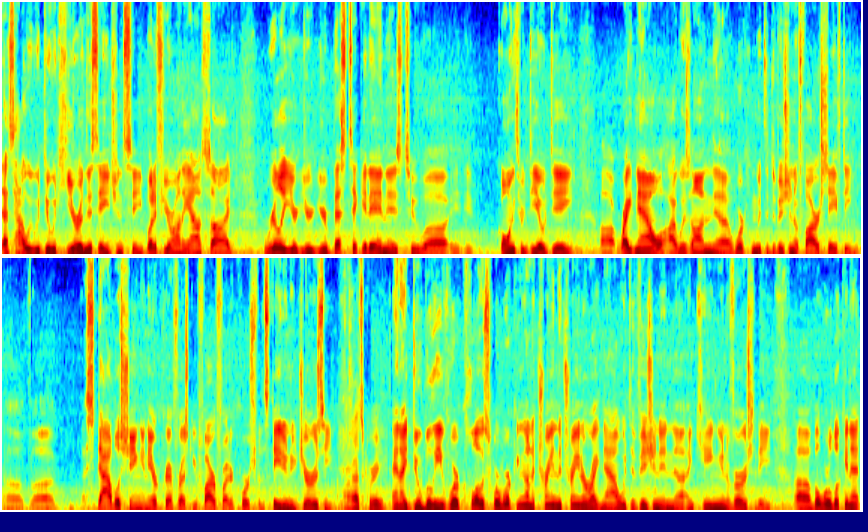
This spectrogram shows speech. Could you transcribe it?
that's how we would do it here in this agency. But if you're on the outside, really your your, your best ticket in is to uh, i- i- going through DoD. Uh, right now, I was on uh, working with the Division of Fire Safety of uh, establishing an aircraft rescue firefighter course for the state of New Jersey. Oh, that's great. And I do believe we're close. We're working on a train the trainer right now with Division in, uh, in Kean University, uh, but we're looking at,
